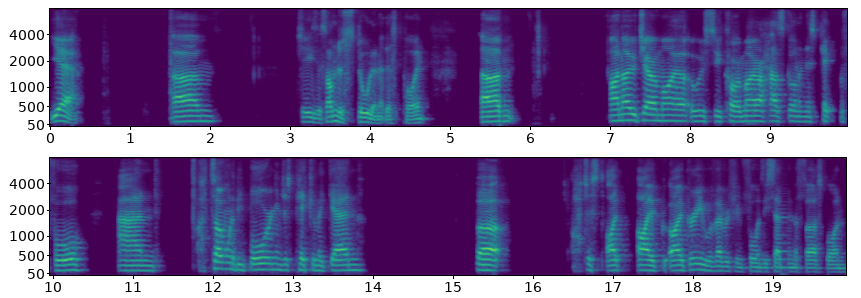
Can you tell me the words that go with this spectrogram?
yeah. Um, Jesus, I'm just stalling at this point. Um, I know Jeremiah Owusu Koramoah has gone in this pick before, and I don't want to be boring and just pick him again. But I just I I I agree with everything Thornsy said in the first one.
